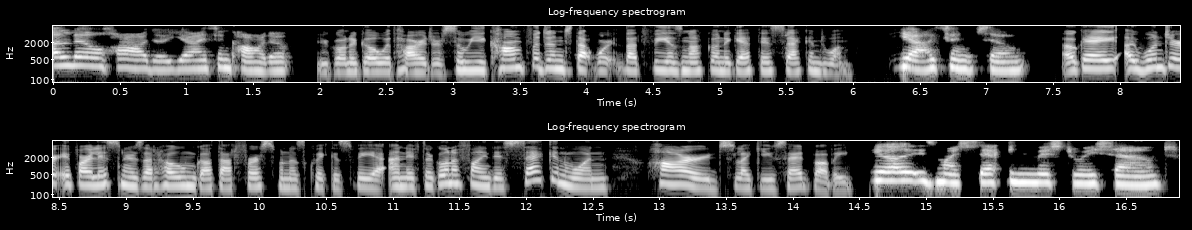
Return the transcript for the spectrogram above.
a little harder. Yeah, I think harder. You're going to go with harder. So are you confident that we're, that Fia's not going to get this second one? Yeah, I think so. Okay, I wonder if our listeners at home got that first one as quick as Fia, and if they're going to find this second one hard, like you said, Bobby. Here is my second mystery sound.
